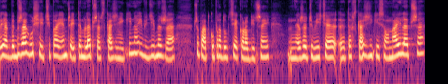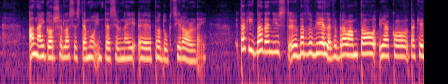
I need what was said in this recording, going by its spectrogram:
y, jakby brzegu sieci pajęczej, tym lepsze wskaźniki. No i widzimy, że w przypadku produkcji ekologicznej rzeczywiście te wskaźniki są najlepsze, a najgorsze dla systemu intensywnej produkcji rolnej. Takich badań jest y, bardzo wiele. Wybrałam to jako takie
